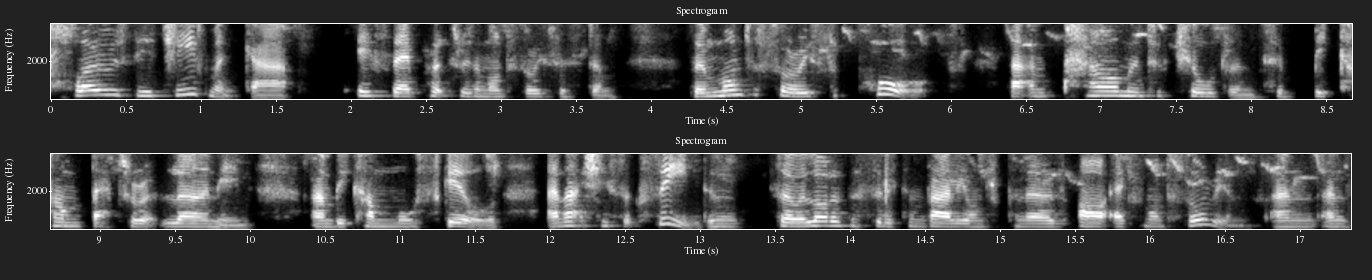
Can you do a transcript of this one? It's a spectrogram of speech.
close the achievement gap if they're put through the Montessori system. So Montessori supports that empowerment of children to become better at learning and become more skilled and actually succeed. And so a lot of the Silicon Valley entrepreneurs are ex-Montessorians and, and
